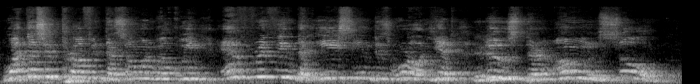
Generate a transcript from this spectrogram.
What does it profit that someone will win everything that is in this world yet lose their own soul?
